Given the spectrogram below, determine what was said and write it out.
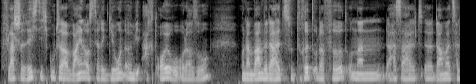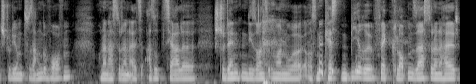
Flasche richtig guter Wein aus der Region irgendwie 8 Euro oder so. Und dann waren wir da halt zu dritt oder viert und dann hast du halt äh, damals halt Studium zusammengeworfen. Und dann hast du dann als asoziale Studenten, die sonst immer nur aus dem Kästen Biere wegkloppen, saßt du dann halt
